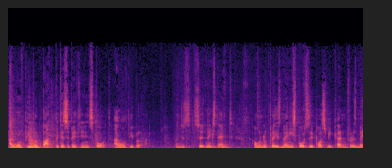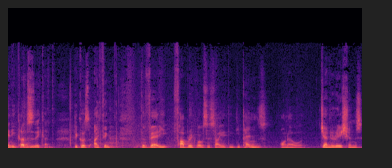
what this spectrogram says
I want people back participating in sport. I want people, to a certain extent, I want to play as many sports as they possibly can for as many clubs as they can. Because I think the very fabric of our society depends on our generations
